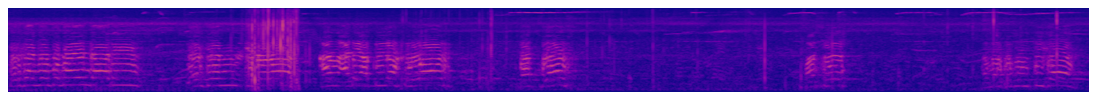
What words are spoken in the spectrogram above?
Pergantian pemain dari Kang Ade keluar. 14 masuk. Nomor punggung 3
